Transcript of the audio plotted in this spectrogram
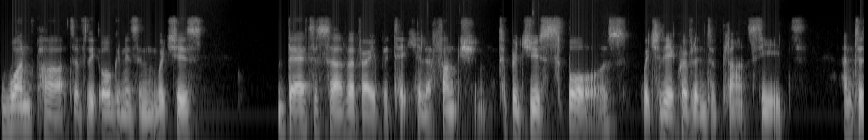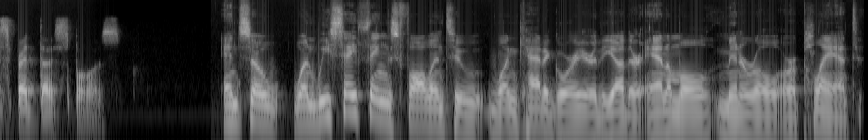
one part of the organism which is there to serve a very particular function, to produce spores, which are the equivalent of plant seeds, and to spread those spores. And so when we say things fall into one category or the other, animal, mineral, or plant,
